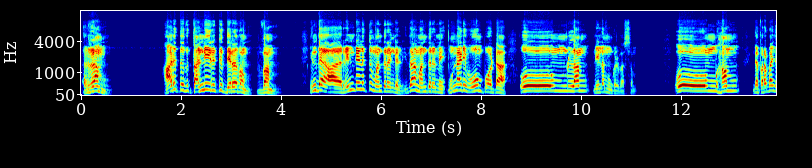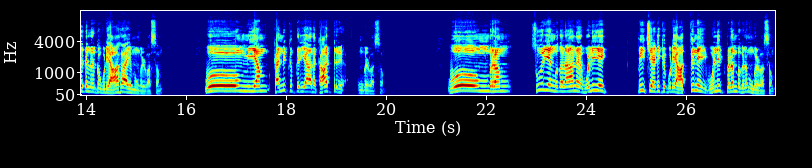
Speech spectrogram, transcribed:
ரம். அடுத்தது தண்ணீருக்கு திரவம் வம். இந்த ரெண்டு எழுத்து மந்திரங்கள் இதான் மந்திரமே. முன்னாடி ஓம் போட்டா ஓம் லம் நிலம் உங்கள் வசம். ஓம் ஹம் இந்த பிரபஞ்சத்தில் இருக்கக்கூடிய ஆகாயம் உங்கள் வசம். ஓம் எம் கண்ணுக்கு தெரியாத காற்று உங்கள் வசம். ஓம் ரம் சூரியன் முதலான ஒளியை பீச்சு அடிக்கக்கூடிய அத்தனை ஒளி பிளம்புகளும் உங்கள் வசம்.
